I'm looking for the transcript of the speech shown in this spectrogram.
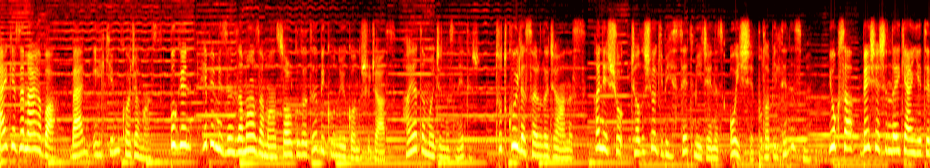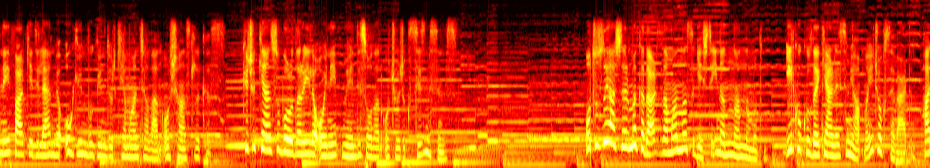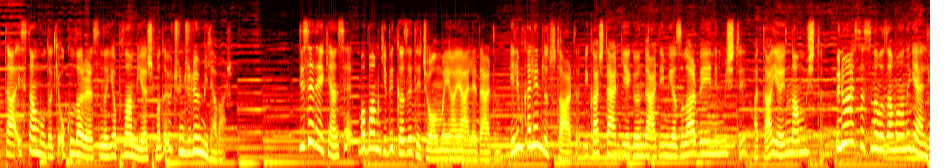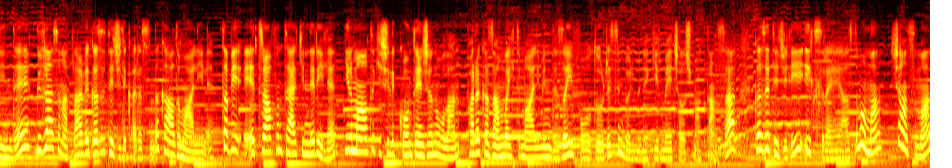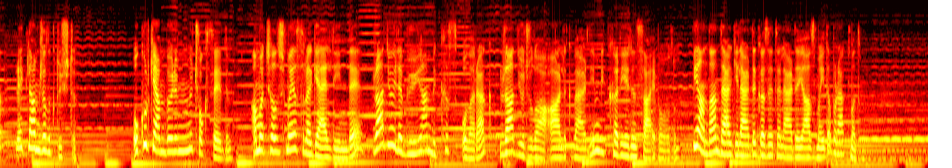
Herkese merhaba, ben İlkim Kocamaz. Bugün hepimizin zaman zaman sorguladığı bir konuyu konuşacağız. Hayat amacınız nedir? Tutkuyla sarılacağınız, hani şu çalışıyor gibi hissetmeyeceğiniz o işi bulabildiniz mi? Yoksa 5 yaşındayken yeteneği fark edilen ve o gün bugündür keman çalan o şanslı kız? Küçükken su borularıyla oynayıp mühendis olan o çocuk siz misiniz? 30'lu yaşlarıma kadar zaman nasıl geçti inanın anlamadım. İlkokuldayken resim yapmayı çok severdim. Hatta İstanbul'daki okullar arasında yapılan bir yarışmada üçüncülüğüm bile var. Lisedeykense babam gibi gazeteci olmayı hayal ederdim. Elim kalem de tutardı. Birkaç dergiye gönderdiğim yazılar beğenilmişti, hatta yayınlanmıştı. Üniversite sınavı zamanı geldiğinde güzel sanatlar ve gazetecilik arasında kaldım haliyle. Tabii etrafın telkinleriyle 26 kişilik kontenjanı olan para kazanma ihtimalimin de zayıf olduğu resim bölümüne girmeye çalışmaktansa gazeteciliği ilk sıraya yazdım ama şansıma reklamcılık düştü. Okurken bölümümü çok sevdim. Ama çalışmaya sıra geldiğinde radyo ile büyüyen bir kız olarak radyoculuğa ağırlık verdiğim bir kariyerin sahibi oldum. Bir yandan dergilerde, gazetelerde yazmayı da bırakmadım.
